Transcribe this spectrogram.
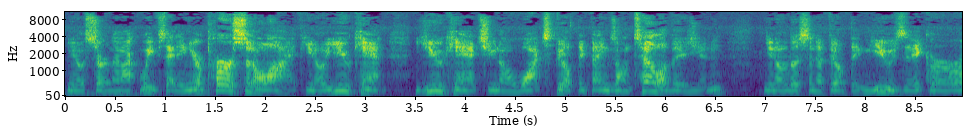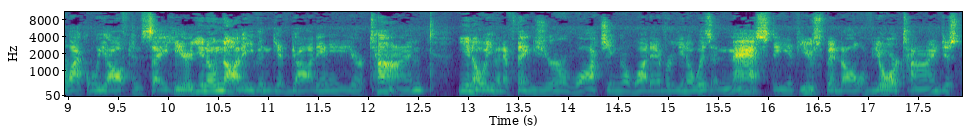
You know, certainly like we've said, in your personal life, you know, you can't, you can't, you know, watch filthy things on television, you know, listen to filthy music, or, or like we often say here, you know, not even give God any of your time you know, even if things you're watching or whatever, you know, isn't nasty, if you spend all of your time just,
